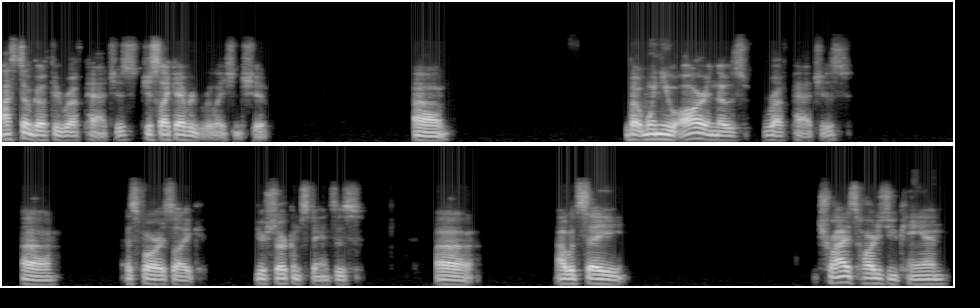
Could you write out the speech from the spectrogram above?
I still go through rough patches, just like every relationship. Uh, but when you are in those rough patches, uh, as far as like your circumstances, uh, I would say try as hard as you can.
